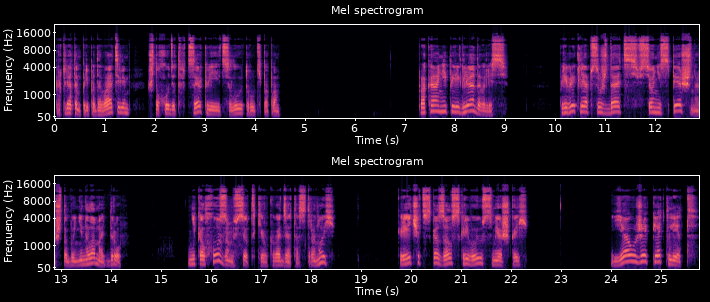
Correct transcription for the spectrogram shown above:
проклятым преподавателям, что ходят в церкви и целуют руки попам. Пока они переглядывались, привыкли обсуждать все неспешно, чтобы не наломать дров. Не колхозом все-таки руководят, а страной. Кречет сказал с кривой усмешкой. «Я уже пять лет,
